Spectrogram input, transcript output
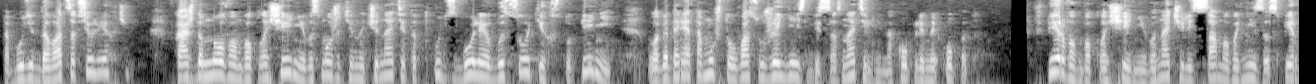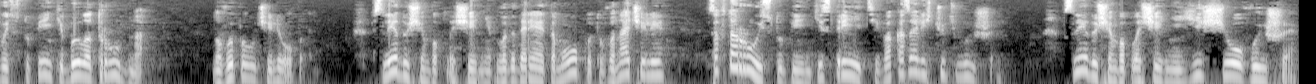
это будет даваться все легче каждом новом воплощении вы сможете начинать этот путь с более высоких ступеней, благодаря тому, что у вас уже есть бессознательный накопленный опыт. В первом воплощении вы начали с самого низа, с первой ступеньки, было трудно, но вы получили опыт. В следующем воплощении, благодаря этому опыту, вы начали со второй ступеньки, с третьей, вы оказались чуть выше. Следующем воплощении еще выше.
